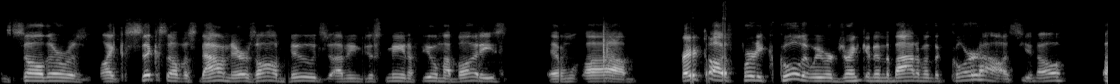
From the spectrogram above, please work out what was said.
And so there was like six of us down there. It was all dudes. I mean, just me and a few of my buddies. And uh, they thought it was pretty cool that we were drinking in the bottom of the courthouse, you know.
